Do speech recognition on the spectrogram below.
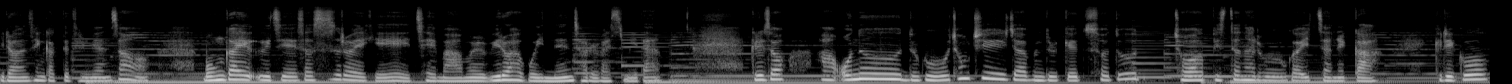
이런 생각도 들면서 뭔가에 의지해서 스스로에게 제 마음을 위로하고 있는 저를 봤습니다. 그래서 아 어느 누구 청취자분들께서도 저와 비슷한 하루가 있지 않을까. 그리고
